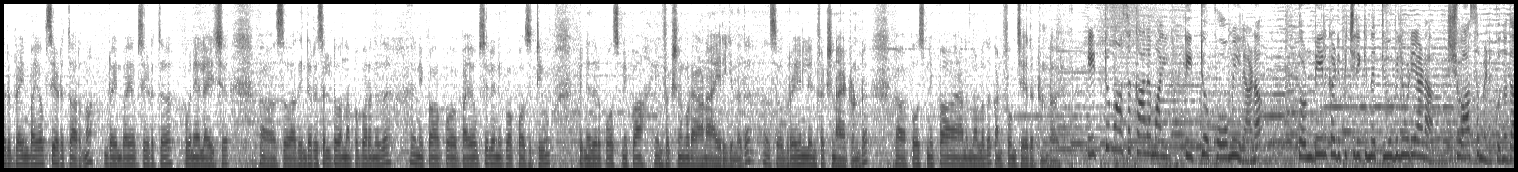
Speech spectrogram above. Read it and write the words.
ഒരു ബ്രെയിൻ ബയോപ്സി എടുത്തായിരുന്നു. ബ്രെയിൻ ബയോപ്സി എടുത്ത് പൂനെയിൽ അയച്ച്. സോ അതിന്റെ റിസൾട്ട് വന്നപ്പോൾ പറഞ്ഞത് നിപ്പ ബയോപ്സിയിൽ നിപ്പ പോസിറ്റീവും പിന്നെ ഇതൊരു പോസ്റ്റ് നിപ്പ ഇൻഫെക്ഷനും കൂടെ ആണ് ആയിരിക്കുന്നത്. സോ ബ്രെയിനിൽ ഇൻഫെക്ഷൻ ആയിട്ടുണ്ട്. പോസ്റ്റ് നിപ്പ ആണെന്നുള്ളത് കൺഫേം ചെയ്തിട്ടുണ്ട് അവർ എട്ടു മാസക്കാലമായി ടിറ്റോ കോമയിലാണ് തൊണ്ടയിൽ ഘടിപ്പിച്ചിരിക്കുന്ന ട്യൂബിലൂടെയാണ് ശ്വാസം എടുക്കുന്നത്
